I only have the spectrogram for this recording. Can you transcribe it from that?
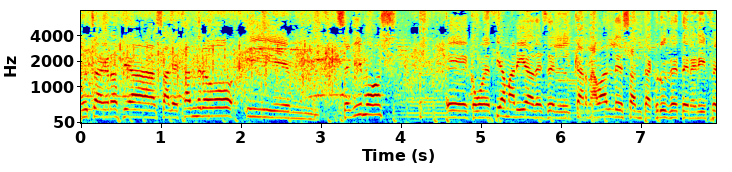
Muchas gracias, Alejandro. Y mm, seguimos, eh, como decía María, desde el Carnaval de Santa Cruz de Tenerife.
